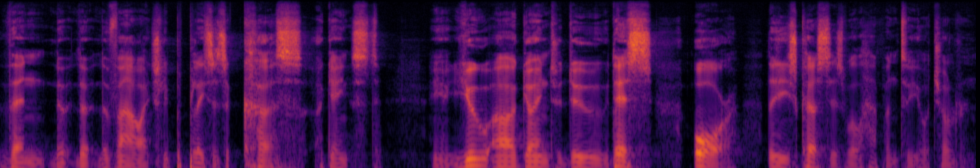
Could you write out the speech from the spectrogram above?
then the, the, the vow actually places a curse against you. You are going to do this, or these curses will happen to your children.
